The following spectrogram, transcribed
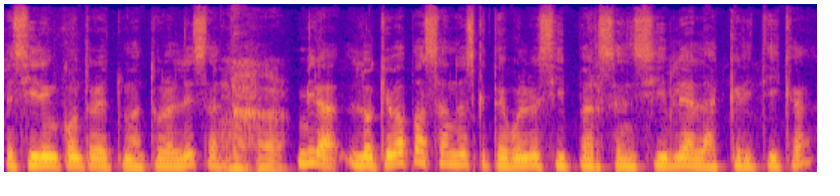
es ir en contra de tu naturaleza. Mira, lo que va pasando es que te vuelves hipersensible a la crítica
